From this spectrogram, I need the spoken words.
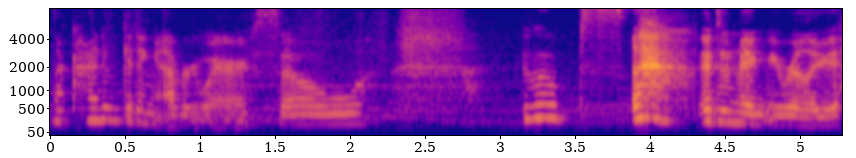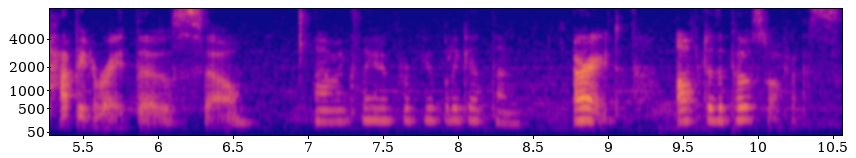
They're kind of getting everywhere, so oops. it did make me really happy to write those, so I'm excited for people to get them. Alright, off to the post office.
